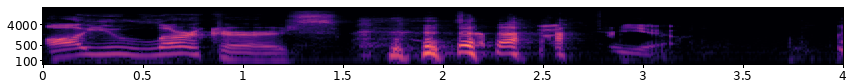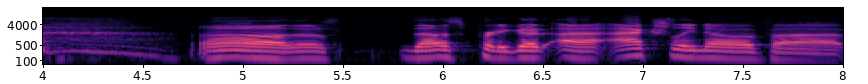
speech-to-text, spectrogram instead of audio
All you lurkers, for you. oh, that was that was pretty good. Uh, I actually know of. Uh,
